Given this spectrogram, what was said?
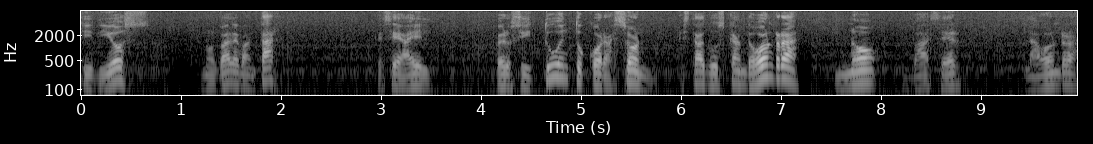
si Dios nos va a levantar, que sea Él. Pero si tú en tu corazón estás buscando honra, no va a ser la honra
